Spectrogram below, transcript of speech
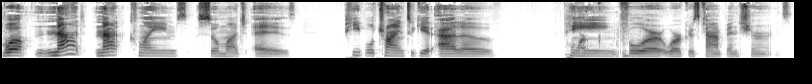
well not not claims so much as people trying to get out of paying for workers comp insurance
